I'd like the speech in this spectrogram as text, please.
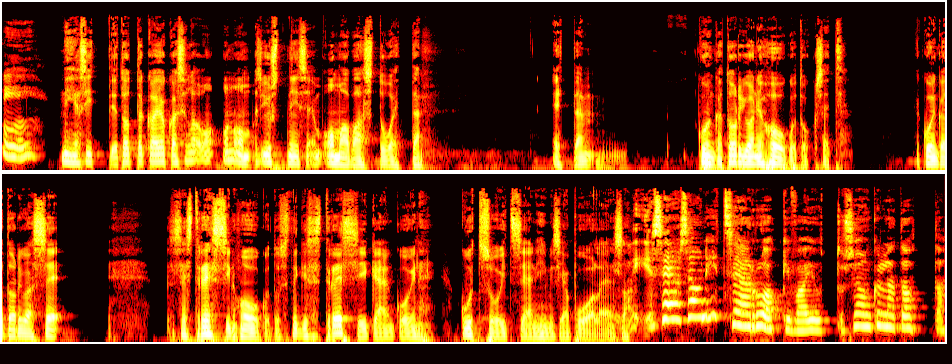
niin. Niin ja sitten totta kai jokaisella on, on just niin se oma vastuu, että, että kuinka torjua ne houkutukset ja kuinka torjua se, se stressin houkutus. Jotenkin se stressi ikään kuin kutsuu itseään ihmisiä puoleensa. Se, se on itseään ruokkiva juttu, se on kyllä totta.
